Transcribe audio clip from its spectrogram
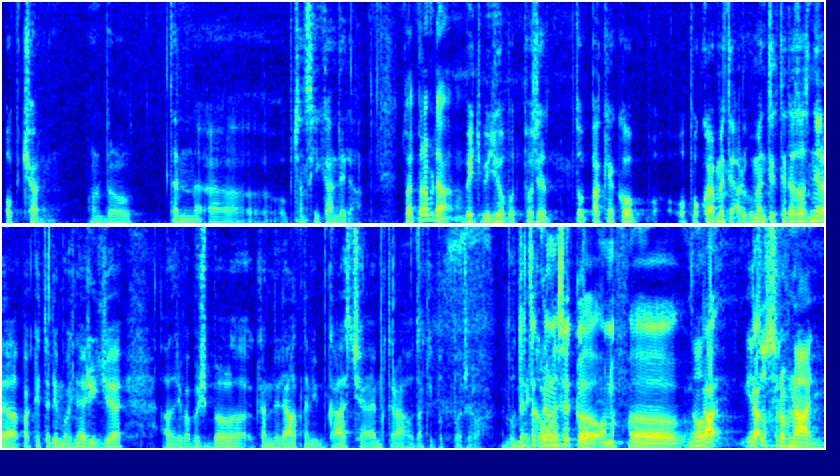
občanů. On byl ten uh, občanský kandidát. To je pravda. Byť, byť ho podpořil, to pak jako opakujeme ty argumenty, které zazněly, ale pak je tedy možné říct, že Andrej Babiš byl kandidát, nevím, KSČM, která ho taky podpořila. Nebo bych takhle neřekl. On, uh, no, K- je to srovnání.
